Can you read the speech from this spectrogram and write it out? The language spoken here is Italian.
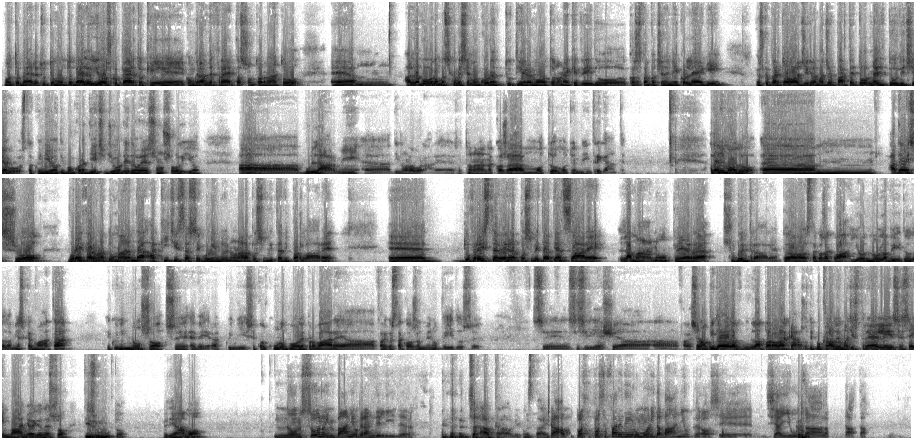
Molto bello, tutto molto bello. Io ho scoperto che con grande fretta sono tornato ehm, al lavoro, ma siccome siamo ancora tutti in remoto, non è che vedo cosa stanno facendo i miei colleghi ho scoperto oggi che la maggior parte torna il 12 agosto, quindi ho tipo ancora 10 giorni dove sono solo io a bullarmi eh, di non lavorare. È stata una, una, cosa molto, molto intrigante. Ad ogni modo, ehm, adesso vorrei fare una domanda a chi ci sta seguendo e non ha la possibilità di parlare. Eh, dovreste avere la possibilità di alzare la mano per subentrare, però sta cosa qua io non la vedo dalla mia schermata e quindi non so se è vera, quindi se qualcuno vuole provare a fare questa cosa almeno vedo se, se, se si riesce a, a, fare, se no vi do la, la, parola a caso, tipo Claudio Magistrelli, se sei in bagno io adesso ti smuto, vediamo. Non sono in bagno, grande leader. Ciao Claudio, come stai? Ciao, posso, posso, fare dei rumori da bagno però se, se aiuta la puntata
